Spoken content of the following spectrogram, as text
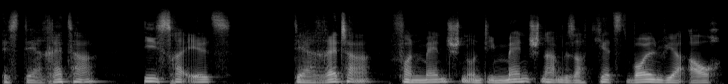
ist der Retter Israels, der Retter von Menschen und die Menschen haben gesagt, jetzt wollen wir auch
